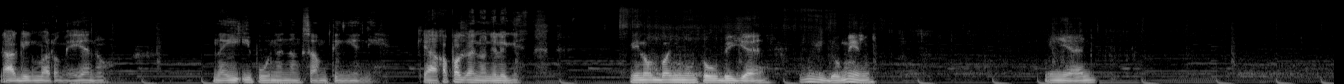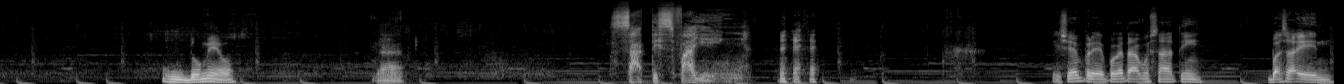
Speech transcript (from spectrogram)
laging marumi yan, no? Naiipunan ng something yan eh. Kaya kapag ano, nilagyan, binomba nyo ng tubig yan, may dumi, no? Ganyan. Ang dumi, oh. Na. Satisfying. eh, syempre, pagkatapos nating basain,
